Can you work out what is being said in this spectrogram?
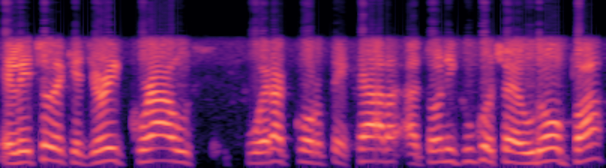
El hecho de que Jerry Krause fuera a cortejar a Tony Kukoc a Europa,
